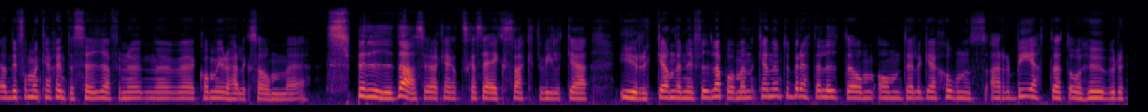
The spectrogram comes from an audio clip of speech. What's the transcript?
ja, det får man kanske inte säga för nu, nu eh, kommer ju det här liksom eh, spridas. Jag kanske inte ska säga exakt vilka yrkanden ni filar på men kan du inte berätta lite om, om delegationsarbetet och hur,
